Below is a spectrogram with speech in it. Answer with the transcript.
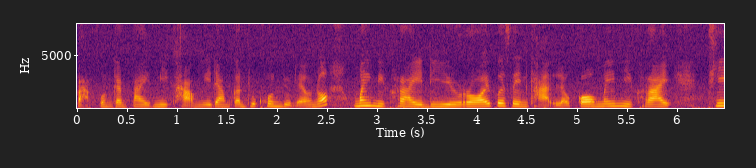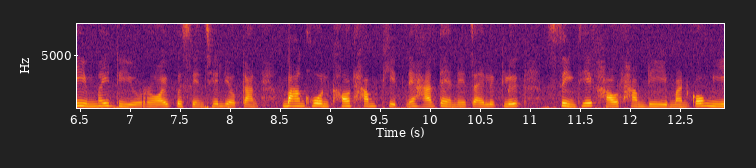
ปะปนกันไป มีขาวมีดำกันทุกคนอยู่แล้วเนาะไม่มีใครดีร้อยเปอร์เซ็นต์ค่ะแล้วก็ไม่มีใครที่ไม่ดีร้อยเปอร์เซ็นต์เช่นเดียวกัน บางคนเขาทำผิดนะคะแต่ในใจลึกๆ สิ่งที่เขาทำดีมันก็มี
